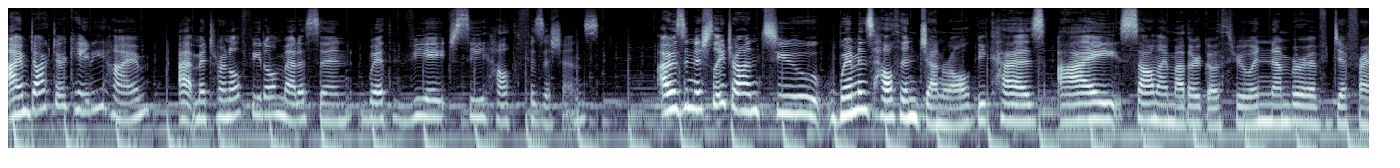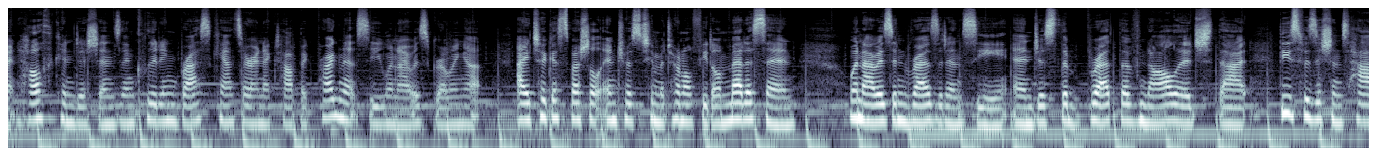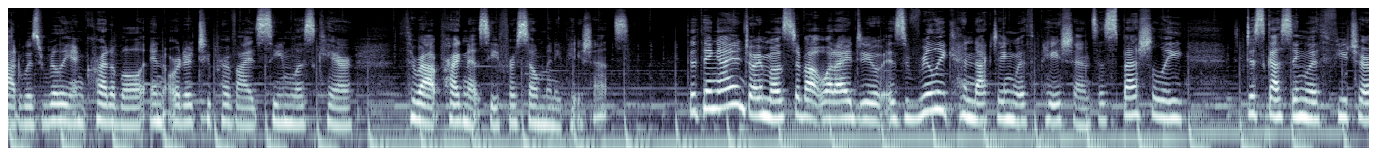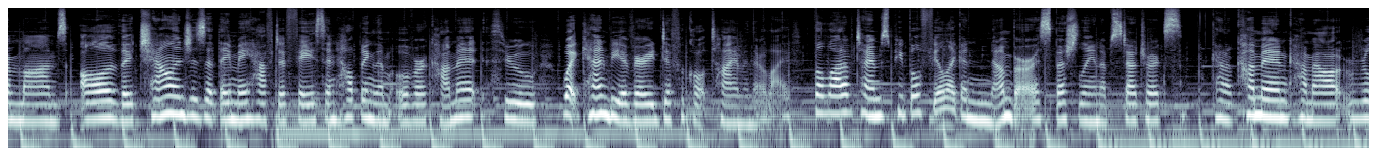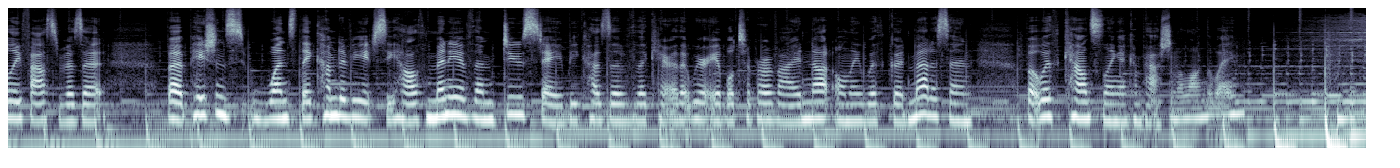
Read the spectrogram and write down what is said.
I'm Dr. Katie Heim at Maternal Fetal Medicine with VHC Health Physicians. I was initially drawn to women's health in general because I saw my mother go through a number of different health conditions, including breast cancer and ectopic pregnancy when I was growing up. I took a special interest to maternal fetal medicine when I was in residency, and just the breadth of knowledge that these physicians had was really incredible in order to provide seamless care throughout pregnancy for so many patients. The thing I enjoy most about what I do is really connecting with patients, especially discussing with future moms all of the challenges that they may have to face and helping them overcome it through what can be a very difficult time in their life. A lot of times people feel like a number, especially in obstetrics, kind of come in, come out, really fast visit. But patients, once they come to VHC Health, many of them do stay because of the care that we're able to provide, not only with good medicine, but with counseling and compassion along the way.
